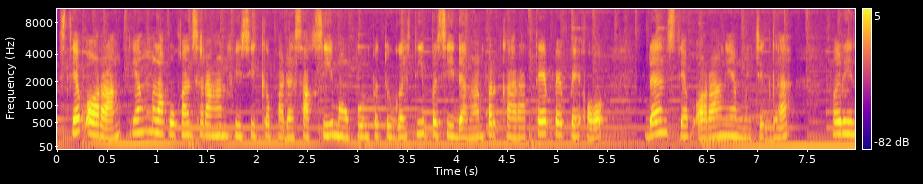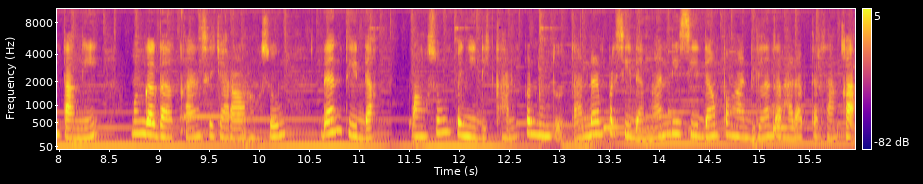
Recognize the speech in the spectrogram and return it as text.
Setiap orang yang melakukan serangan fisik kepada saksi maupun petugas di persidangan perkara TPPO dan setiap orang yang mencegah, merintangi, menggagalkan secara langsung dan tidak langsung penyidikan, penuntutan, dan persidangan di sidang pengadilan terhadap tersangka,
